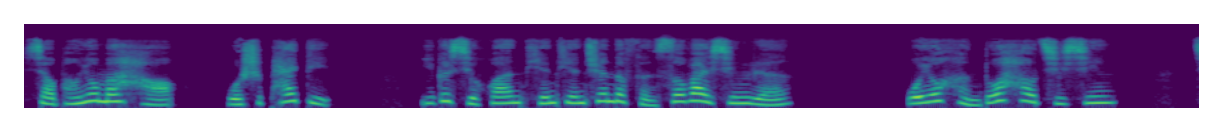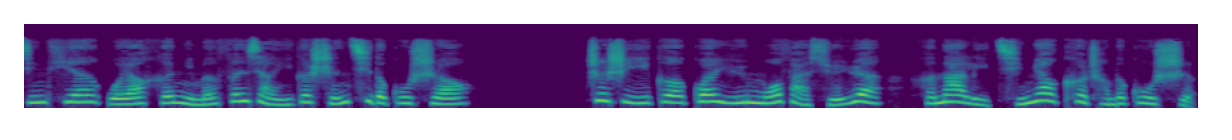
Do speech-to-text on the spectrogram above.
小朋友们好，我是 Patty，一个喜欢甜甜圈的粉色外星人。我有很多好奇心，今天我要和你们分享一个神奇的故事哦。这是一个关于魔法学院和那里奇妙课程的故事。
